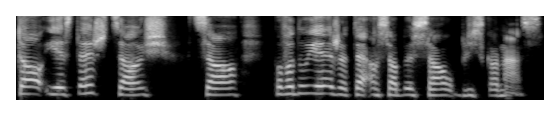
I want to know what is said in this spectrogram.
To jest też coś, co powoduje, że te osoby są blisko nas.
